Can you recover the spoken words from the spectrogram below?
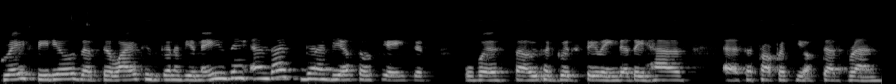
great videos that the light is going to be amazing and that's going to be associated with, uh, with a good feeling that they have as a property of that brand.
